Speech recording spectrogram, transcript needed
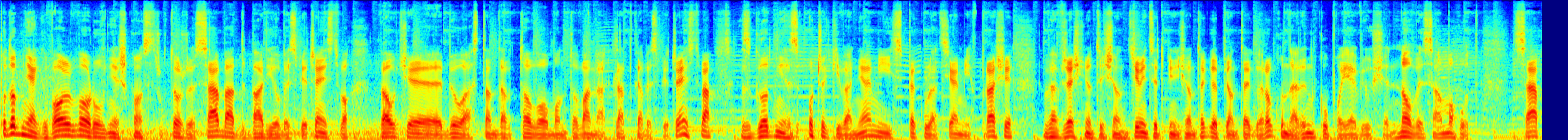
Podobnie jak Volvo, również konstruktorzy Saba dbali o bezpieczeństwo. W aucie była standardowo montowana klatka bezpieczeństwa. Zgodnie z oczekiwaniami i spekulacjami w prasie, we wrześniu 1955 roku na rynku pojawił się nowy samochód Saab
